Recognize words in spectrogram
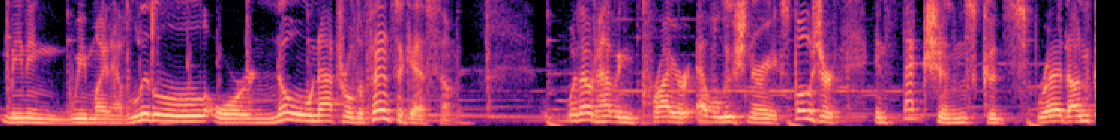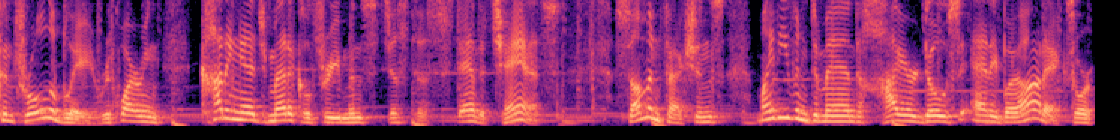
meaning we might have little or no natural defense against them. Without having prior evolutionary exposure, infections could spread uncontrollably, requiring cutting edge medical treatments just to stand a chance. Some infections might even demand higher dose antibiotics or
